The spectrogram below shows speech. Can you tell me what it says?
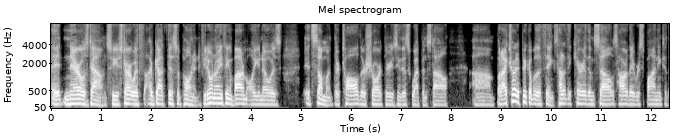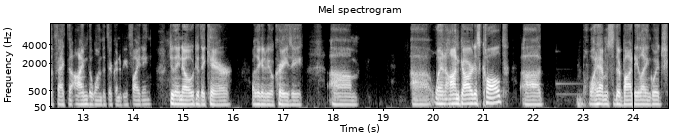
it narrows down. So you start with, I've got this opponent. If you don't know anything about them, all you know is it's someone. They're tall, they're short, they're using this weapon style. Um, but I try to pick up other things. How do they carry themselves? How are they responding to the fact that I'm the one that they're going to be fighting? Do they know? Do they care? Are they going to go crazy? Um, uh, when on guard is called, uh, what happens to their body language?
